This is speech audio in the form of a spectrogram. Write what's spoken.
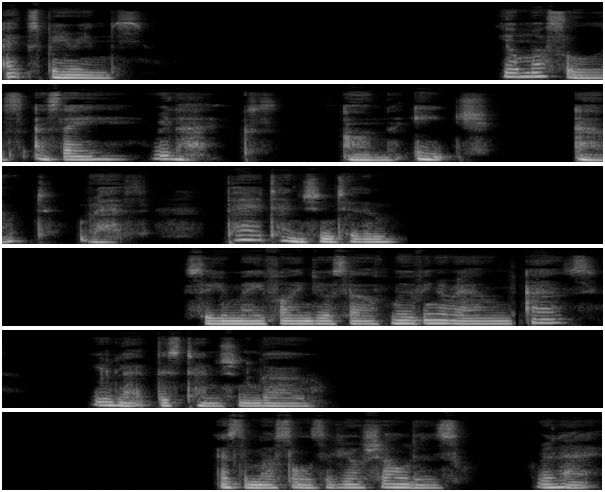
experience your muscles as they relax on each out breath. Pay attention to them. So you may find yourself moving around as you let this tension go. As the muscles of your shoulders relax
